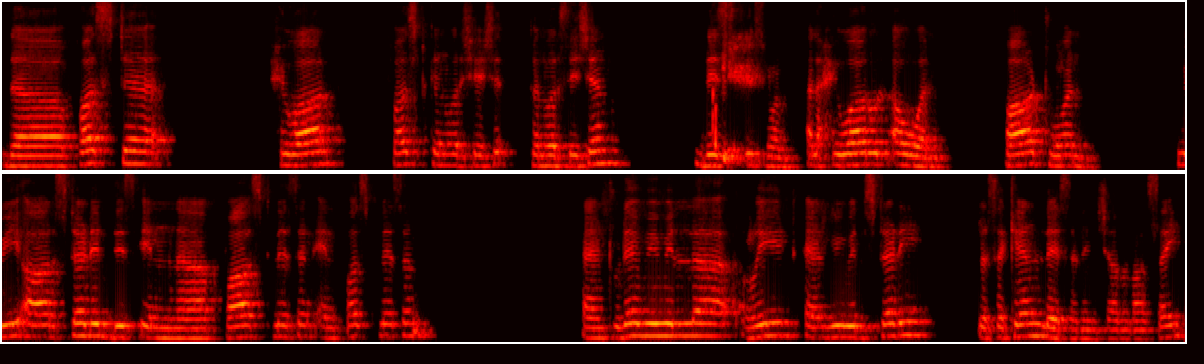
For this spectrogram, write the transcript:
the first uh, hiwar, first conversation conversation. This this one, al hiwarul awwal, part one. We are studied this in uh, past lesson and first lesson. And today we will uh, read and we will study the second lesson, inshallah. Say.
